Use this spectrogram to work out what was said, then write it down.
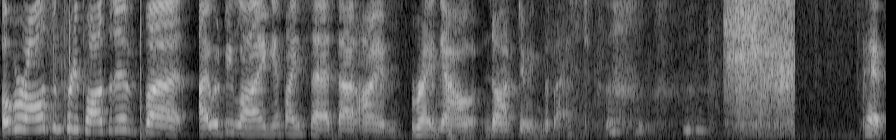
Overall, it's been pretty positive, but I would be lying if I said that I'm right now not doing the best. Okay,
